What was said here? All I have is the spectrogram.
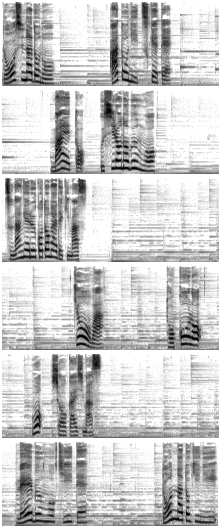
動詞などの後につけて前と後ろの文をつなげることができます。今日はところを紹介します。例文を聞いてどんな時に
